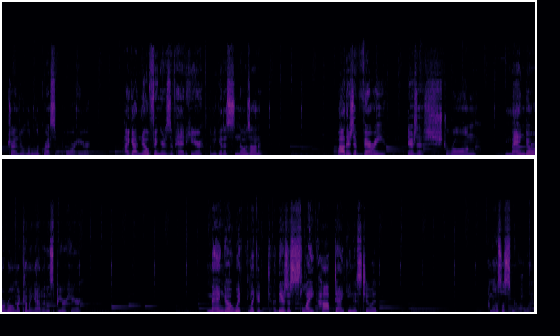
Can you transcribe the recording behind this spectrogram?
I'm trying to do a little aggressive pour here. I got no fingers of head here. Let me get a nose on it. Wow, there's a very, there's a strong mango aroma coming out of this beer here. mango with like a there's a slight hop dankiness to it. I'm also smell. Hold on.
